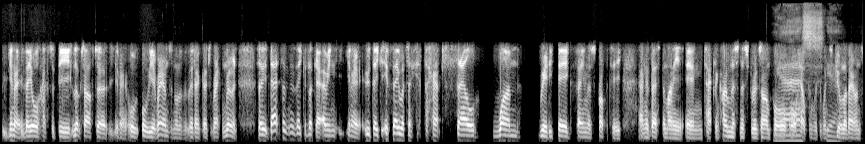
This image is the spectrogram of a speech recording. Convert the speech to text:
you know, they all have to be looked after, you know, all, all year round in order that they don't go to rack and ruin. So that's something that they could look at. I mean, you know, they, if they were to perhaps sell one really big, famous property and invest the money in tackling homelessness, for example, or helping with the winter yeah. fuel allowance,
